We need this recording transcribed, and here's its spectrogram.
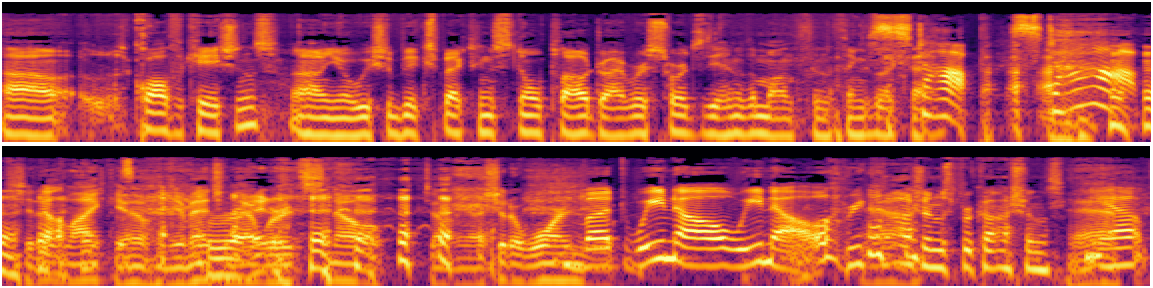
uh, qualifications. Uh, you know, we should be expecting snow plow drivers towards the end of the month and things like Stop. that. Stop. Stop. Should have like you when you mentioned that word snow. Tony, I should have warned But you. But we know, we know. Precautions, precautions. Yeah. Yep.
